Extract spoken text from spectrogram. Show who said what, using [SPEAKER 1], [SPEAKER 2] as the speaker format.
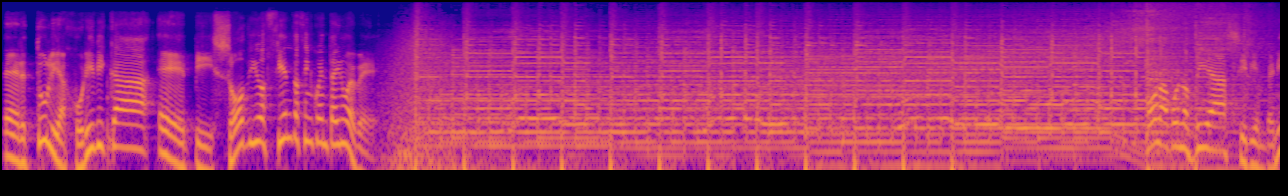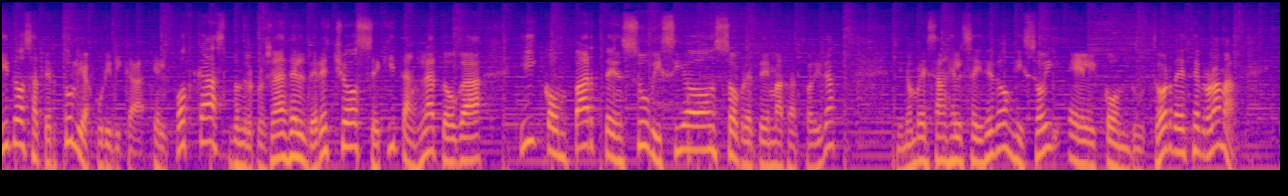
[SPEAKER 1] Tertulia Jurídica, episodio 159. Hola, buenos días y bienvenidos a Tertulia Jurídica, el podcast donde los profesionales del derecho se quitan la toga y comparten su visión sobre temas de actualidad. Mi nombre es Ángel 6 y soy el conductor de este programa.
